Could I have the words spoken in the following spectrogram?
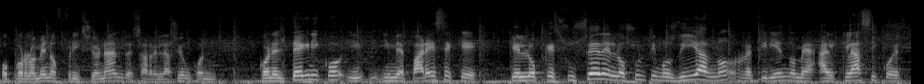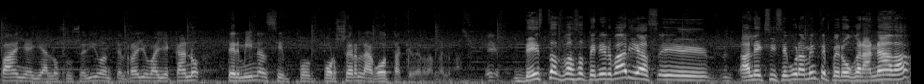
o por lo menos friccionando esa relación con, con el técnico y, y me parece que, que lo que sucede en los últimos días, ¿no? refiriéndome al clásico de España y a lo sucedido ante el Rayo Vallecano, terminan por, por ser la gota que derrama el vaso. Eh, De estas vas a tener varias, eh, Alexis, seguramente, pero Granada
